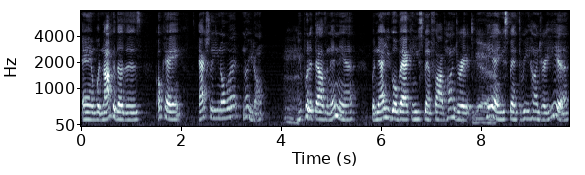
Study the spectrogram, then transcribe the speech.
And what NACA does is, okay, actually, you know what? No, you don't. Mm. You put a thousand in there, but now you go back and you spend five hundred Yeah. here and you spend three hundred here.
